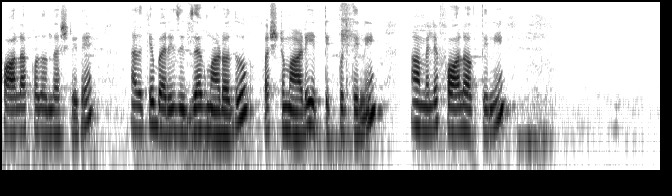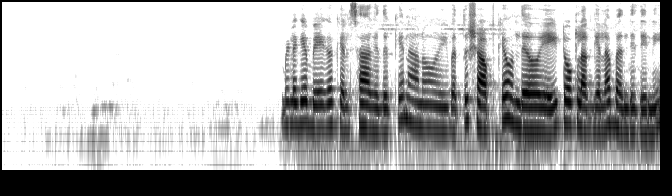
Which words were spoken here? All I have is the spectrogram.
ಫಾಲ್ ಹಾಕೋದು ಒಂದಷ್ಟಿದೆ ಅದಕ್ಕೆ ಬರೀ ಜಿಗ್ಜಾಗ್ ಮಾಡೋದು ಫಸ್ಟ್ ಮಾಡಿ ಎತ್ತಿಕ್ಬಿಡ್ತೀನಿ ಆಮೇಲೆ ಫಾಲ್ ಹಾಕ್ತೀನಿ. ಬೆಳಗ್ಗೆ ಬೇಗ ಕೆಲಸ ಆಗಿದ್ದಕ್ಕೆ ನಾನು ಇವತ್ತು ಶಾಪ್ಗೆ ಒಂದು ಏಯ್ಟ್ ಓ ಕ್ಲಾಕ್ಗೆಲ್ಲ ಬಂದಿದ್ದೀನಿ.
